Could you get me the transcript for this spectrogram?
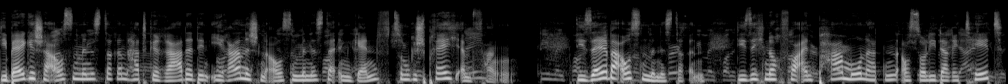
Die belgische Außenministerin hat gerade den iranischen Außenminister in Genf zum Gespräch empfangen. Dieselbe Außenministerin, die sich noch vor ein paar Monaten aus Solidarität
